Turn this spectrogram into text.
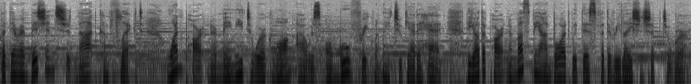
but their ambitions should not conflict. One partner may need to work long hours or move frequently to get ahead. The other partner must be on board with this for the relationship to work.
